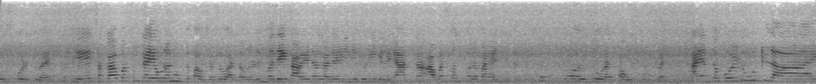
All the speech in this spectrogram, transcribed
म्हणजे सकाळपासून काय एवढं नव्हतं पावसाचं वातावरण. मध्ये काळे ढग आले आणि निघून गेले आणि आता आवाज पण तुम्हाला बाहेर येत खूप जोरात पाऊस पडतोय. आणि आमचा गोल्डू उठलाय.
